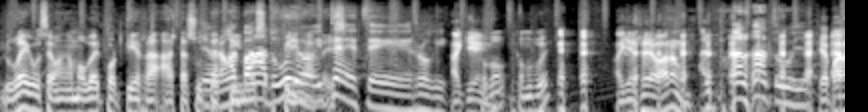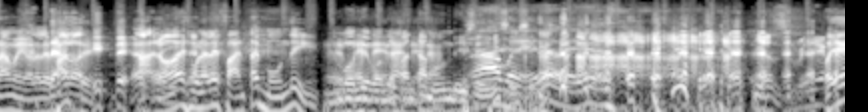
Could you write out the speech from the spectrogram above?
Luego se van a mover por tierra hasta sus Llevaron al destinos pana tuyo, finales. ¿viste, este, Rocky? ¿A quién? ¿Cómo, cómo fue? ¿A quién se llevaron? Al pana tuyo. ¿Qué para mí? ¿El elefante? ahí, ah, no, es una elefanta, es Mundi. Es Mundi, Es Mundi, nena, Elefanta. Mundi, sí, Ah, sí, bueno, sí. Mío. Oye,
